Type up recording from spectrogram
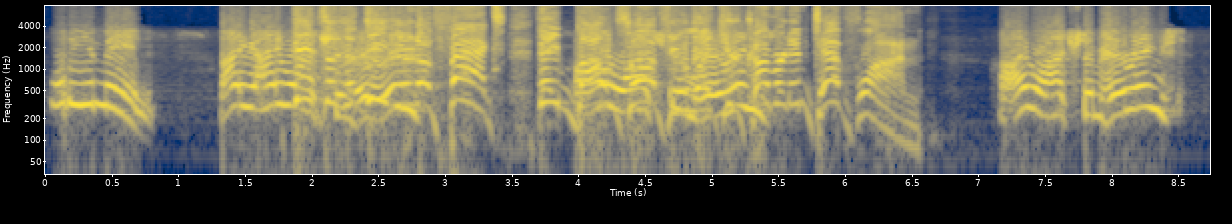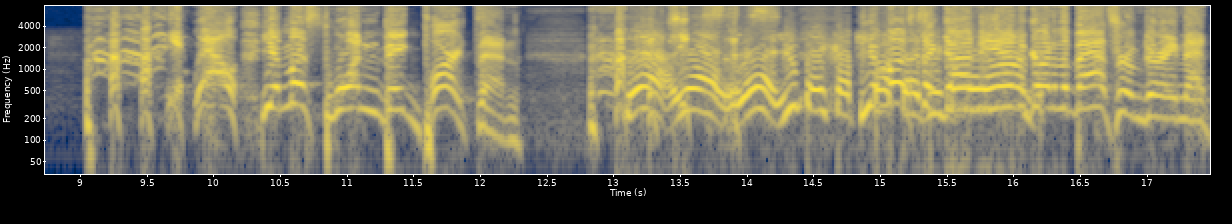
What do you mean? I I watched These are, the the, these are hearings. the facts. They bounce off you like you're covered in Teflon. I watched them hearings. well, you missed one big part then. Yeah, yeah, yeah. You make up You must have gone go had to go to the bathroom during that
